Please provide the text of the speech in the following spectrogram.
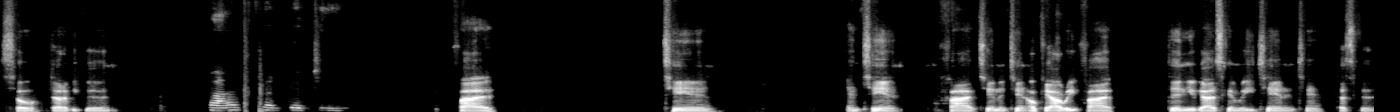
So that'll be good. Five, 10, 15. Five, 10, and 10. Five, 10, and 10. Okay, I'll read five. Then you guys can read 10 and 10. That's good.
